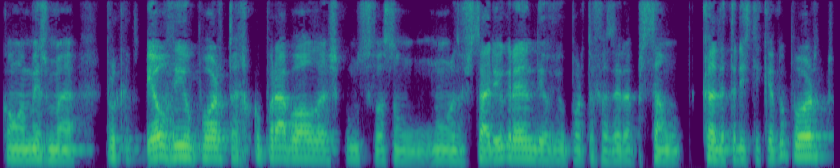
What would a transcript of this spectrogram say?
com a mesma. Porque eu vi o Porto a recuperar bolas como se fosse um, um adversário grande, eu vi o Porto a fazer a pressão característica do Porto,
